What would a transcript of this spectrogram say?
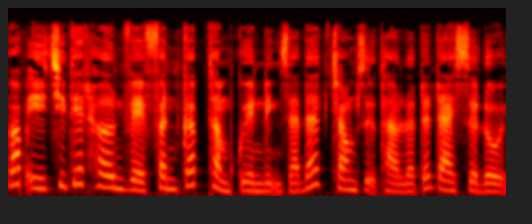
Góp ý chi tiết hơn về phân cấp thẩm quyền định giá đất trong dự thảo luật đất đai sửa đổi,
